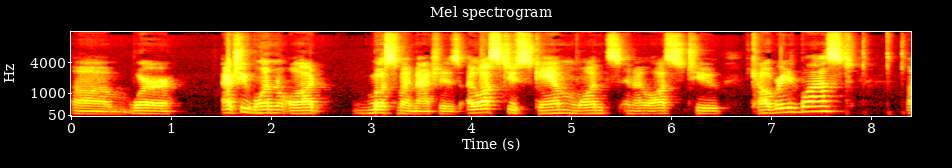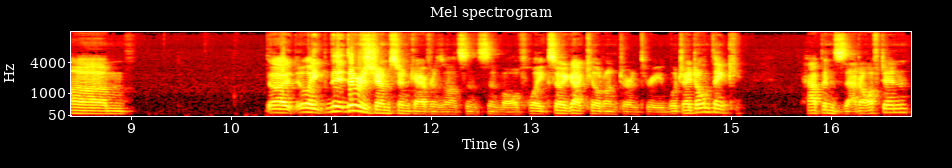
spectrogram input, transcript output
um, where I actually won a lot most of my matches. I lost to Scam once, and I lost to Calibrated Blast. Um, uh, like th- there was Gemstone Caverns nonsense involved. Like, so I got killed on turn three, which I don't think happens that often,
